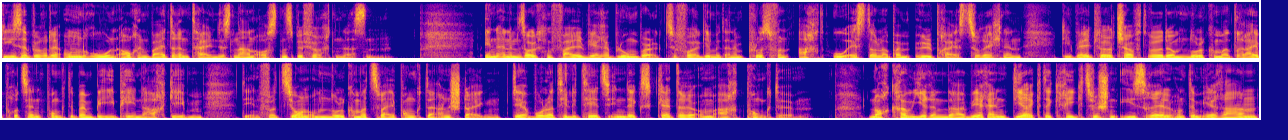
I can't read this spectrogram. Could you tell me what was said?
Dieser würde Unruhen auch in weiteren Teilen des Nahen Ostens befürchten lassen. In einem solchen Fall wäre Bloomberg zufolge mit einem Plus von 8 US-Dollar beim Ölpreis zu rechnen. Die Weltwirtschaft würde um 0,3 Prozentpunkte beim BIP nachgeben, die Inflation um 0,2 Punkte ansteigen, der Volatilitätsindex klettere um 8 Punkte. Noch gravierender wäre ein direkter Krieg zwischen Israel und dem Iran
